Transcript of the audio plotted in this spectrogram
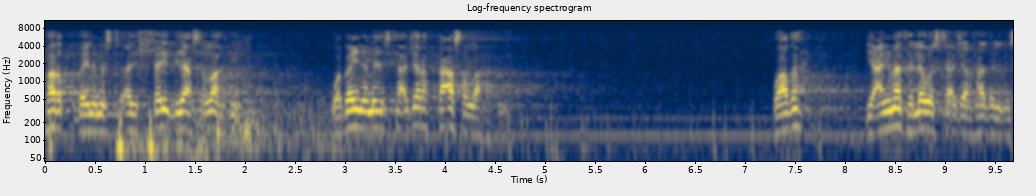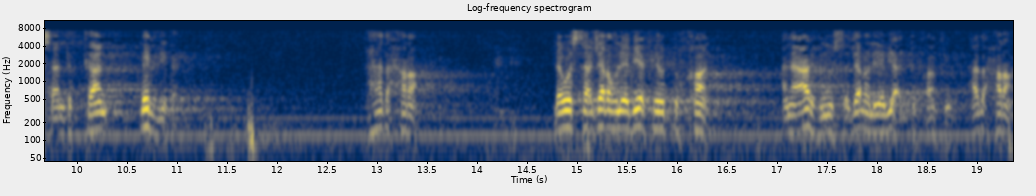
فرق بين من استأجر الشيء ليعصي الله فيه وبين من استأجره فعصى الله فيه واضح؟ يعني مثلا لو استأجر هذا الإنسان دكان للربا فهذا حرام لو استأجره ليبيع فيه الدخان أنا عارف أنه استأجره ليبيع الدخان فيه هذا حرام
